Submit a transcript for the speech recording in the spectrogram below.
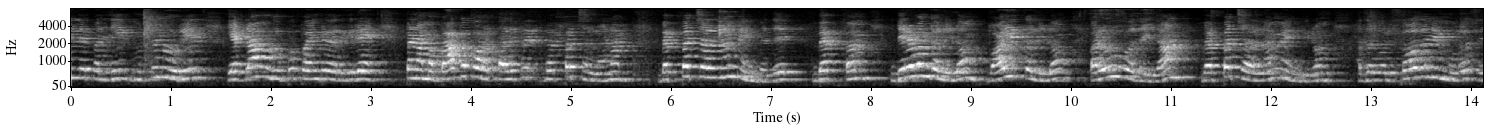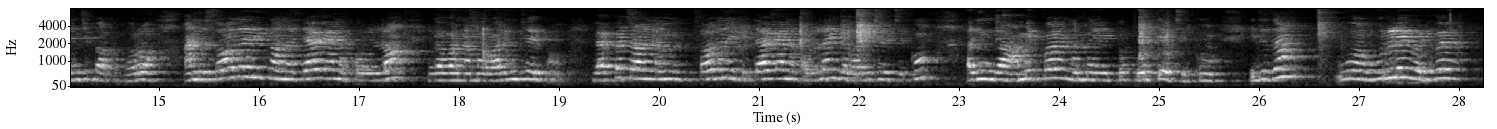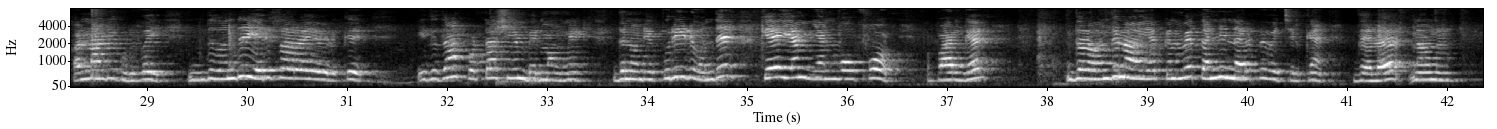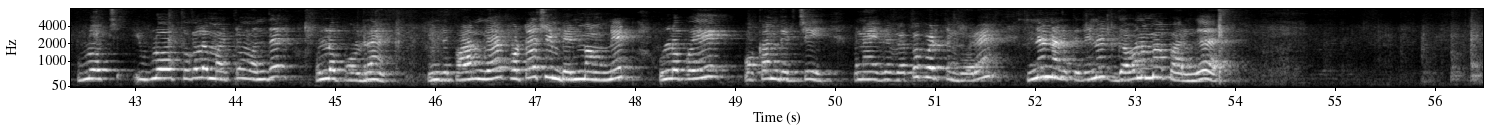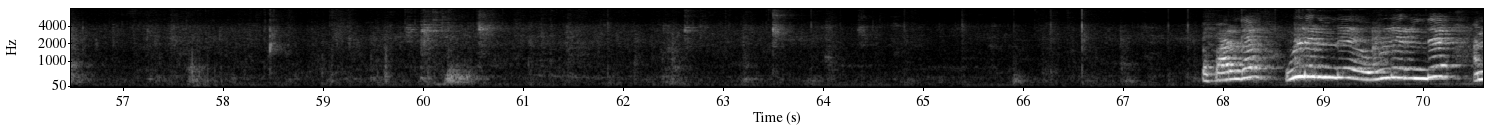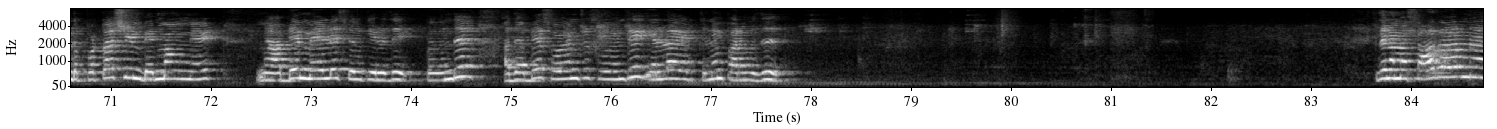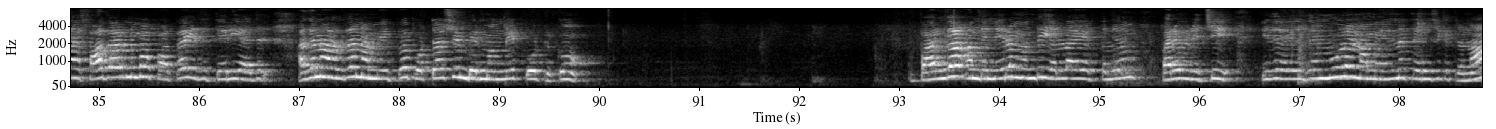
ஸ்கூலில் எட்டாம் வகுப்பு பயின்று வருகிறேன். இப்போ நம்ம பார்க்க போகிற தலைப்பு வெப்பச்சலனம். வெப்பச்சலனம் என்பது வெப்பம் திரவங்களிலும் வாயுக்களிலும் பரவுவதை தான் வெப்பச்சலனம் என்கிறோம். அதை ஒரு சோதனை மூலம் செஞ்சு பார்க்க போகிறோம் அந்த சோதனைக்கான தேவையான பொருள்லாம் இங்கே நம்ம வரைஞ்சிருக்கோம். வெப்பச்சலனம் சோதனைக்கு தேவையான பொருள்லாம் இங்கே வரைஞ்சி வச்சுருக்கோம். அது இங்கே அமைப்பை நம்ம இப்போ பொருத்தி வச்சுருக்கோம். இதுதான் உ- உருளை வடிவ கண்ணாடி குடுவை. இது வந்து எரிசாராய விளக்கு இதுதான் பொட்டாசியம் பெர்மாங்கனேட். இதனுடைய குறியீடு வந்து கேஎம்என்ஓ ஃபோர் இப்போ பாருங்கள் இதில் வந்து நான் ஏற்கனவே தண்ணி நிரப்பி வச்சுருக்கேன். இதில் நான் இவ்வளோ இவ்வளோ துகளை மட்டும் வந்து உள்ளே போடுறேன். இந்த பாருங்கள் பொட்டாசியம் பெர்மாங்கனேட் உள்ளே போய் உக்காந்துருச்சு. இப்போ நான் இதை வெப்பப்படுத்த போகிறேன் என்ன நடக்குதுன்னு கவனமாக பாருங்கள் இப்போ பாருங்கள் உள்ளிருந்து உள்ளிருந்து அந்த பொட்டாசியம் பெர்மாங்கனேட் அப்படியே மேலே செல்கிறது. இப்போ வந்து அது அப்படியே சுழன்று சுழன்று எல்லா இடத்துலையும் பரவுது. இது நம்ம சாதாரண சாதாரணமாக பார்த்தா இது தெரியாது. அதனால தான் நம்ம இப்போ பொட்டாசியம் பெர்மாங்கனேட் போட்டிருக்கோம். பாருங்க அந்த நிறம் வந்து எல்லா இடத்துலையும் பரவிடுச்சு. இது இதன் மூலம் நம்ம என்ன தெரிஞ்சுக்கிட்டோன்னா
